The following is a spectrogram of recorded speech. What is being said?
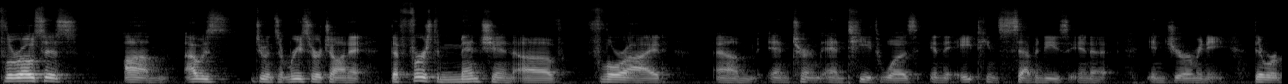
Fluorosis. Um, I was doing some research on it. The first mention of fluoride um, and term and teeth was in the 1870s in a in Germany. There were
